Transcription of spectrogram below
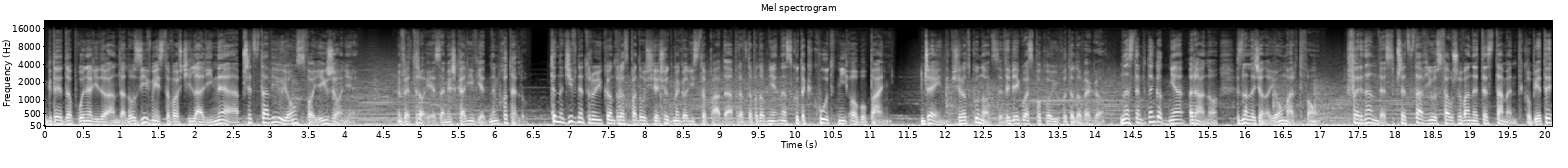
Gdy dopłynęli do Andaluzji w miejscowości La Linea, przedstawił ją swojej żonie. We troje zamieszkali w jednym hotelu. Ten dziwny trójkąt rozpadł się 7 listopada, prawdopodobnie na skutek kłótni obu pań. Jane w środku nocy wybiegła z pokoju hotelowego. Następnego dnia rano znaleziono ją martwą. Fernandez przedstawił sfałszowany testament kobiety,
